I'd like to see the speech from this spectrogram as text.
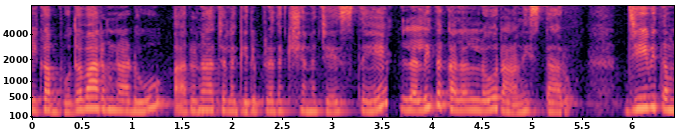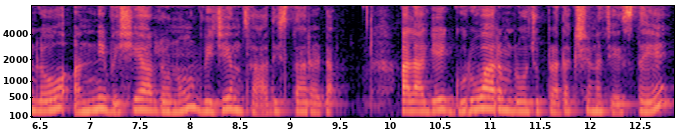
ఇక బుధవారం నాడు అరుణాచలగిరి ప్రదక్షిణ చేస్తే లలిత కళల్లో రాణిస్తారు. జీవితంలో అన్ని విషయాల్లోనూ విజయం సాధిస్తారట. అలాగే గురువారం రోజు ప్రదక్షిణ చేస్తే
